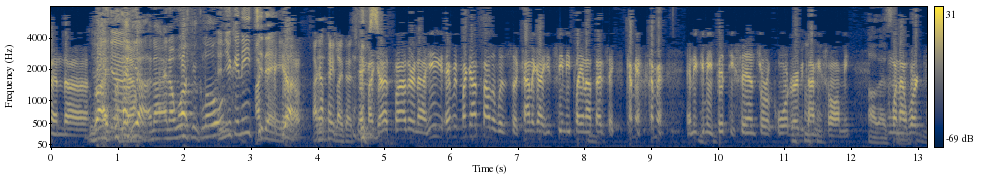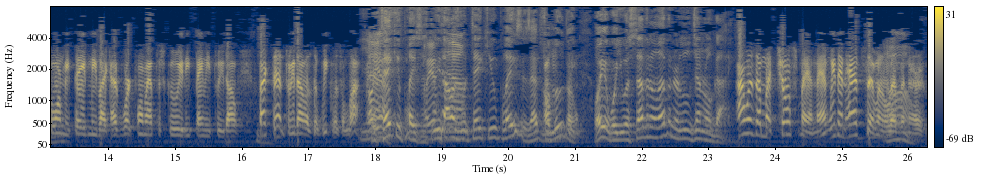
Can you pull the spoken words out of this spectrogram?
and. Uh, Right, Yeah. yeah, and, I, and I wash your clothes. And you can eat today. Yeah. I got paid like that too. And my godfather, now he, every, my godfather was the kind of guy. He'd see me playing outside, and say, "Come here, come here," and he'd give me fifty cents or a quarter every time he saw me. Oh, that's And when I worked for him, he paid me like I'd work for him after school, and he'd pay me three dollars. Back then, three dollars a week was a lot. It'd take you places. Oh, yeah. Three dollars Yeah. would take you places. Absolutely. Oh. Oh yeah, were you a 7-Eleven or a little general guy? I was a machos man, man. We didn't have 7-Eleven or.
